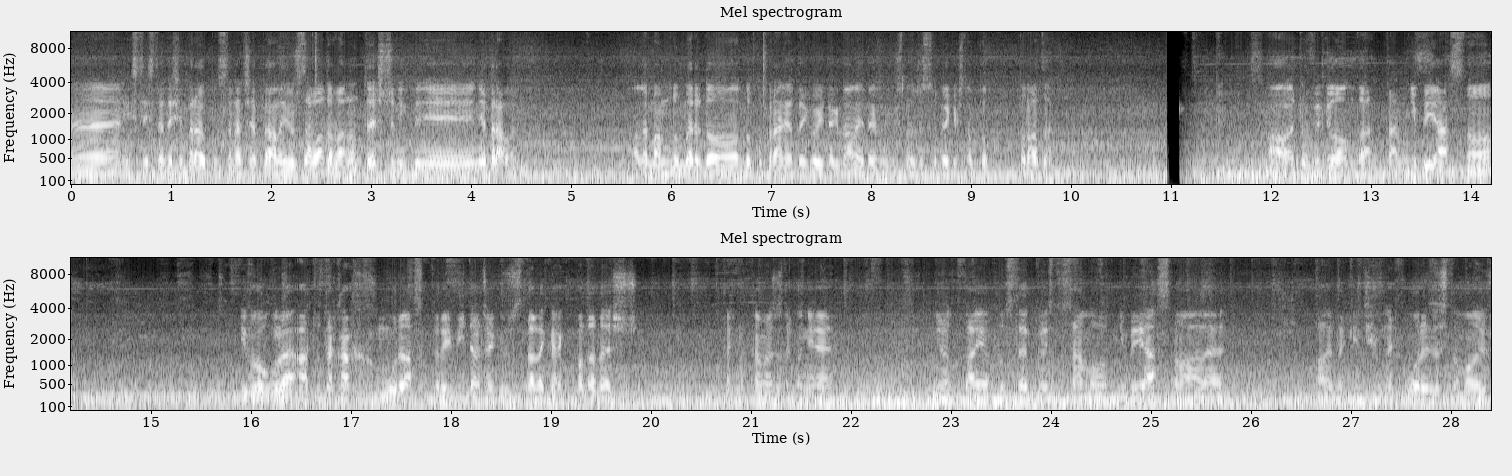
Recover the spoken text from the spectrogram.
E, i z tej sceny się brały puste naczepy, ale już załadowaną to jeszcze nigdy nie, nie brałem. Ale mam numer do, do pobrania tego i tak dalej, także myślę, że sobie jakoś tam po- poradzę. Ale to wygląda. Tam niby jasno i w ogóle, a tu taka chmura, z której widać jak już z daleka jak pada deszcz. Tak na kamerze tego nie, nie oddaję. W lusterku jest to samo, niby jasno, ale, ale takie dziwne chmury, zresztą już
